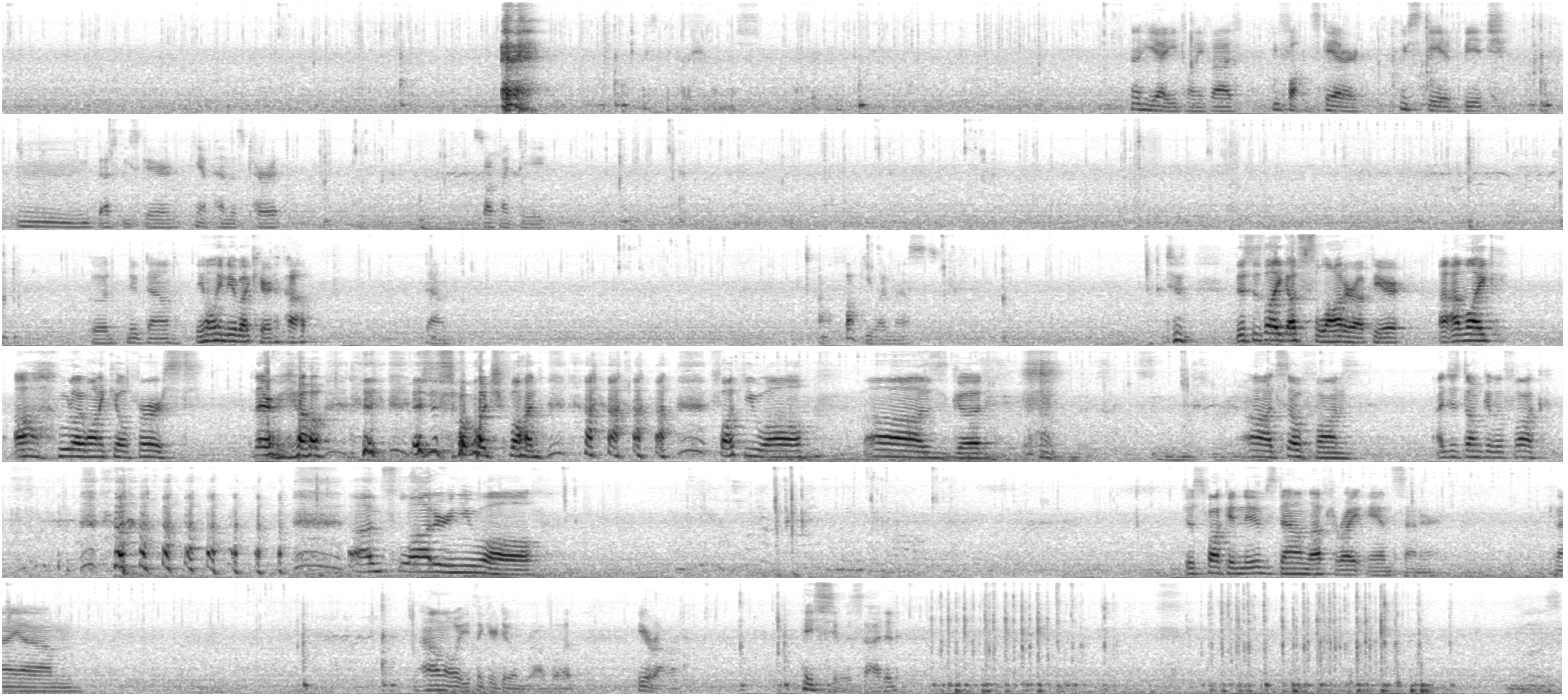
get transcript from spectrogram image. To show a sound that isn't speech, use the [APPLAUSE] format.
What's the pressure on this? [LAUGHS] Yeah, you 25. You fucking scared. You scared, bitch. Mmm, you best be scared. Can't pen this turret. Suck my D. Good. Noob down. The only noob I cared about. Down. Oh, fuck you, I missed. [LAUGHS] This is like a slaughter up here. I- I'm like, oh, who do I want to kill first? There we go. [LAUGHS] this is so much fun. [LAUGHS] Fuck you all. Oh, this is good. Oh, it's so fun. I just don't give a fuck. I'm slaughtering you all. Just fucking noobs down left, right, and center. Can I, um... I don't know what you think you're doing, bro, but you're on. [LAUGHS] He suicided.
